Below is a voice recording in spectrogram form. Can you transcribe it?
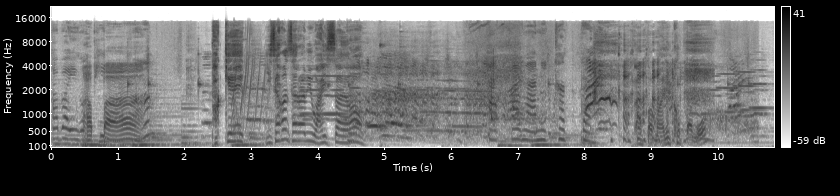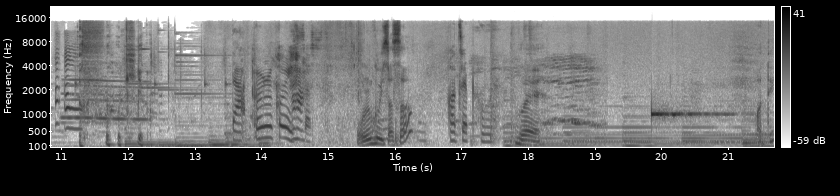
봐봐 이거 아빠. 밖에 이상한 사람이 와 있어요. 아빠 많이 컸다. 아빠 많이 컸다고? 귀여워. 나 울고 있었어 울고 있었어? 어젯밤에. 왜? 어디?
